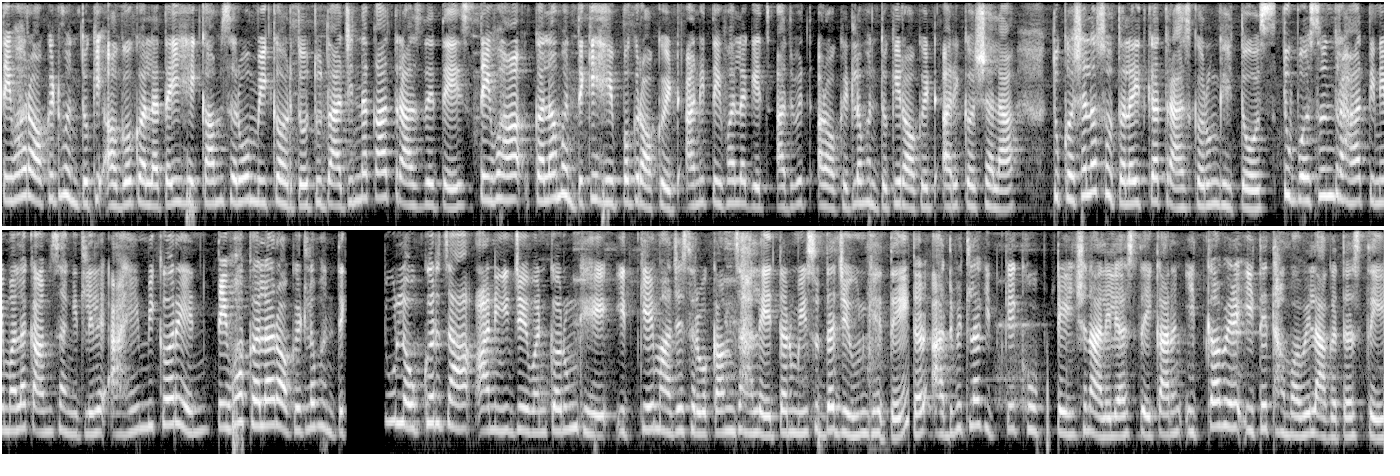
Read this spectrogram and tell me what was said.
तेव्हा रॉकेट म्हणतो की अगं कलाताई हे काम सर्व मी करतो तू दाजींना का त्रास देतेस? तेव्हा कला म्हणते की हे बघ रॉकेट. आणि तेव्हा लगेच अद्वैत रॉकेटला म्हणतो की रॉकेट अरे कशाला? तू कशाला स्वतःला इतका त्रास करून घेतोस? तू बसून राहा तिने मला काम सांगितलेले आहे मी करेन. तेव्हा कला रॉकेटला म्हणते तू लवकर जा आणि जेवण करून घे. इतके माझे सर्व काम झाले तर मी सुद्धा जेवून घेते. तर आदवीतला इतके खूप टेन्शन आलेले असते कारण इतका वेळ इथे थांबावे लागत असते.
